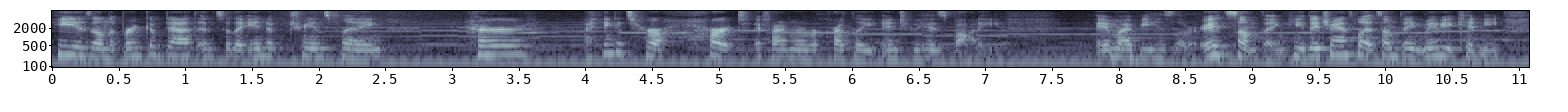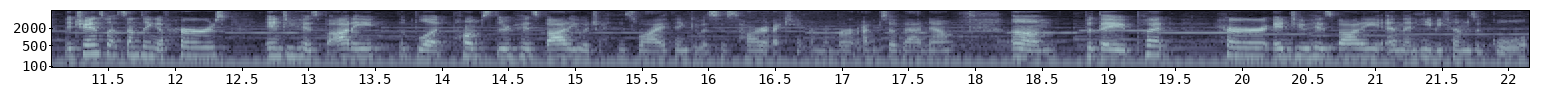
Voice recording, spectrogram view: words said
he is on the brink of death, and so they end up transplanting her, I think it's her heart, if I remember correctly, into his body it might be his liver. It's something. He, they transplant something, maybe a kidney. They transplant something of hers into his body. The blood pumps through his body, which is why I think it was his heart. I can't remember. I'm so bad now. Um, but they put her into his body and then he becomes a ghoul.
